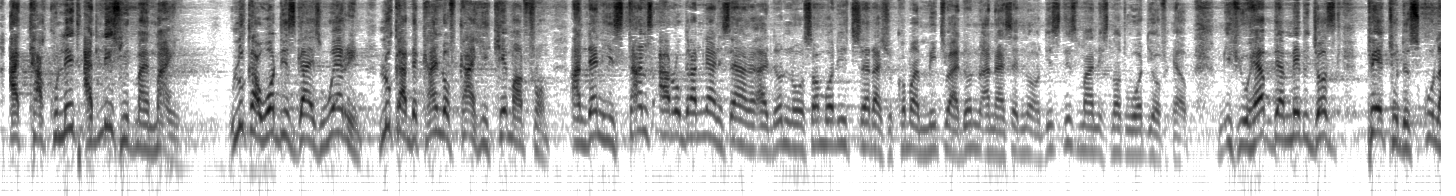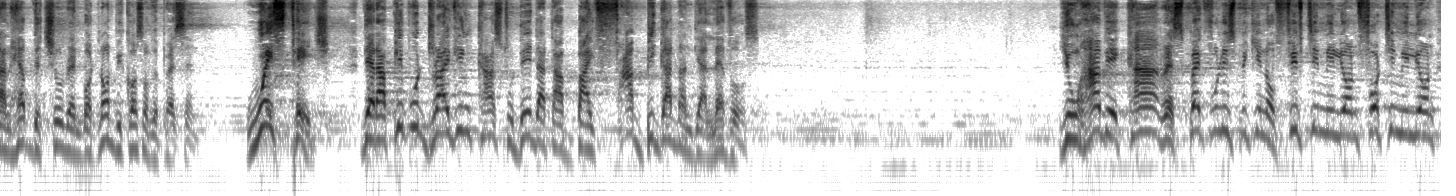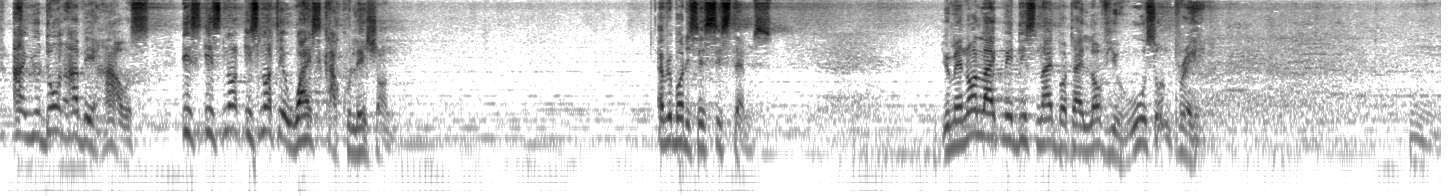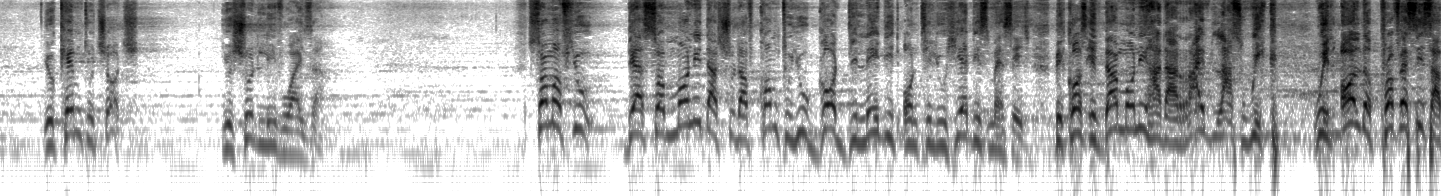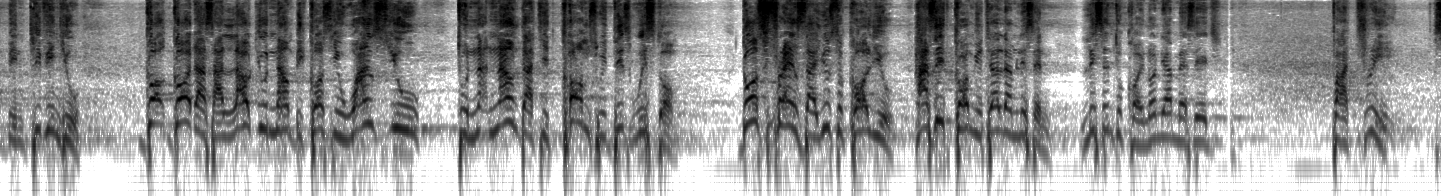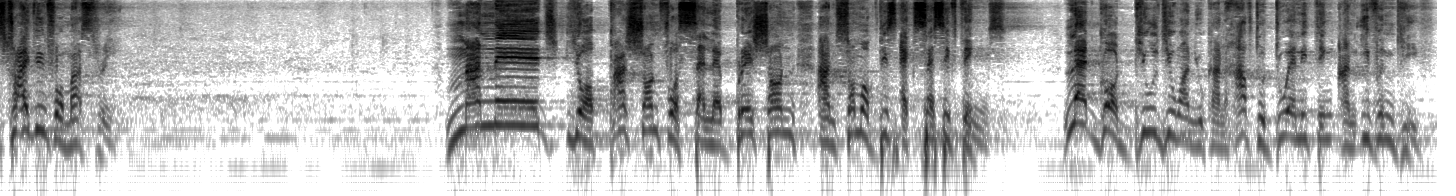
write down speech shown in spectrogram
I calculate at least with my mind look at what this guy is wearing. Look at the kind of car he came out from. And then he stands arrogantly and he said i don't know. Somebody said i should come and meet you. I don't know. and i said no this this man is not worthy of help. If you help them maybe just pay to the school and help the children but not because of the person. Wastage. There are people driving cars today that are by far bigger than their levels. You have a car respectfully speaking of 50 million 40 million and you don't have a house it's, it's, not, it's not a wise calculation. Everybody say systems. You may not like me this night, but I love you. We will soon pray. Hmm. You came to church. You should live wiser. Some of you, there's some money that should have come to you. God delayed it until you hear this message. Because if that money had arrived last week, with all the prophecies I've been giving you, God, God has allowed you now because he wants you to now that it comes with this wisdom. Those friends that used to call you has it come? You tell them listen listen to koinonia message. Part three striving for mastery. Manage your passion for celebration and some of these excessive things. Let god build you and you can have to do anything and even give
